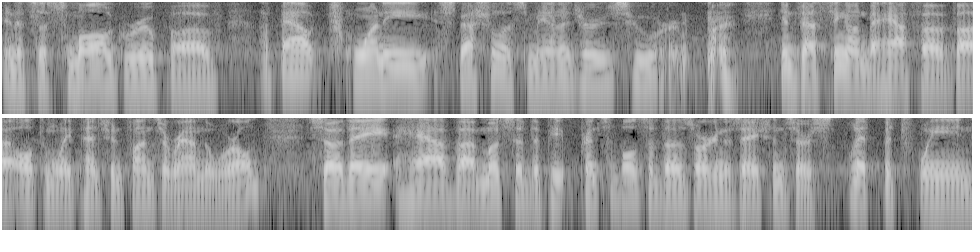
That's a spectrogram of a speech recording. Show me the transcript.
and it's a small group of about 20 specialist managers who are investing on behalf of uh, ultimately pension funds around the world. So they have uh, most of the principals of those organizations are split between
